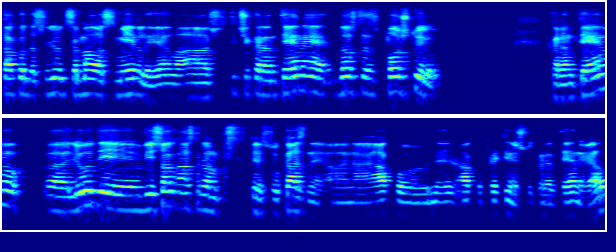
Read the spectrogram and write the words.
tako da su ljudi se malo smirili, jel? a što se tiče karantene, dosta poštuju karantenu, ljudi, visok, astronomske su kazne ona, ako, ne, ako prekineš tu karantenu, jel?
